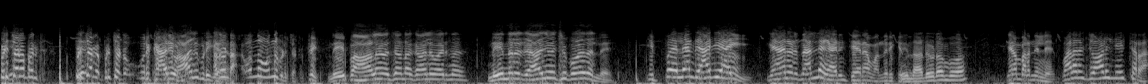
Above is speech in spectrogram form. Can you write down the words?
പിടിച്ചോട്ടോ പ്രിൻസ്. പിടിച്ചോട്ടോ പിടിച്ചോട്ടോ ഒരു കാര്യം? ഒന്ന് ഒന്ന് പിടിച്ചോട്ടോ നീ ഇപ്പൊ ആളെ വെച്ചാണ്ടാ കാലു വരുന്നത്? നീ ഇന്നലെ രാജിവെച്ച് പോയതല്ലേ? ഇപ്പൊ എല്ലാം രാജിയായി. ഞാനൊരു നല്ല കാര്യം ചേരാൻ വന്നിരിക്കുന്നു. നടുവിടാൻ പോവാ? ഞാൻ പറഞ്ഞില്ലേ വളരെ ജോളി നേച്ചറാ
